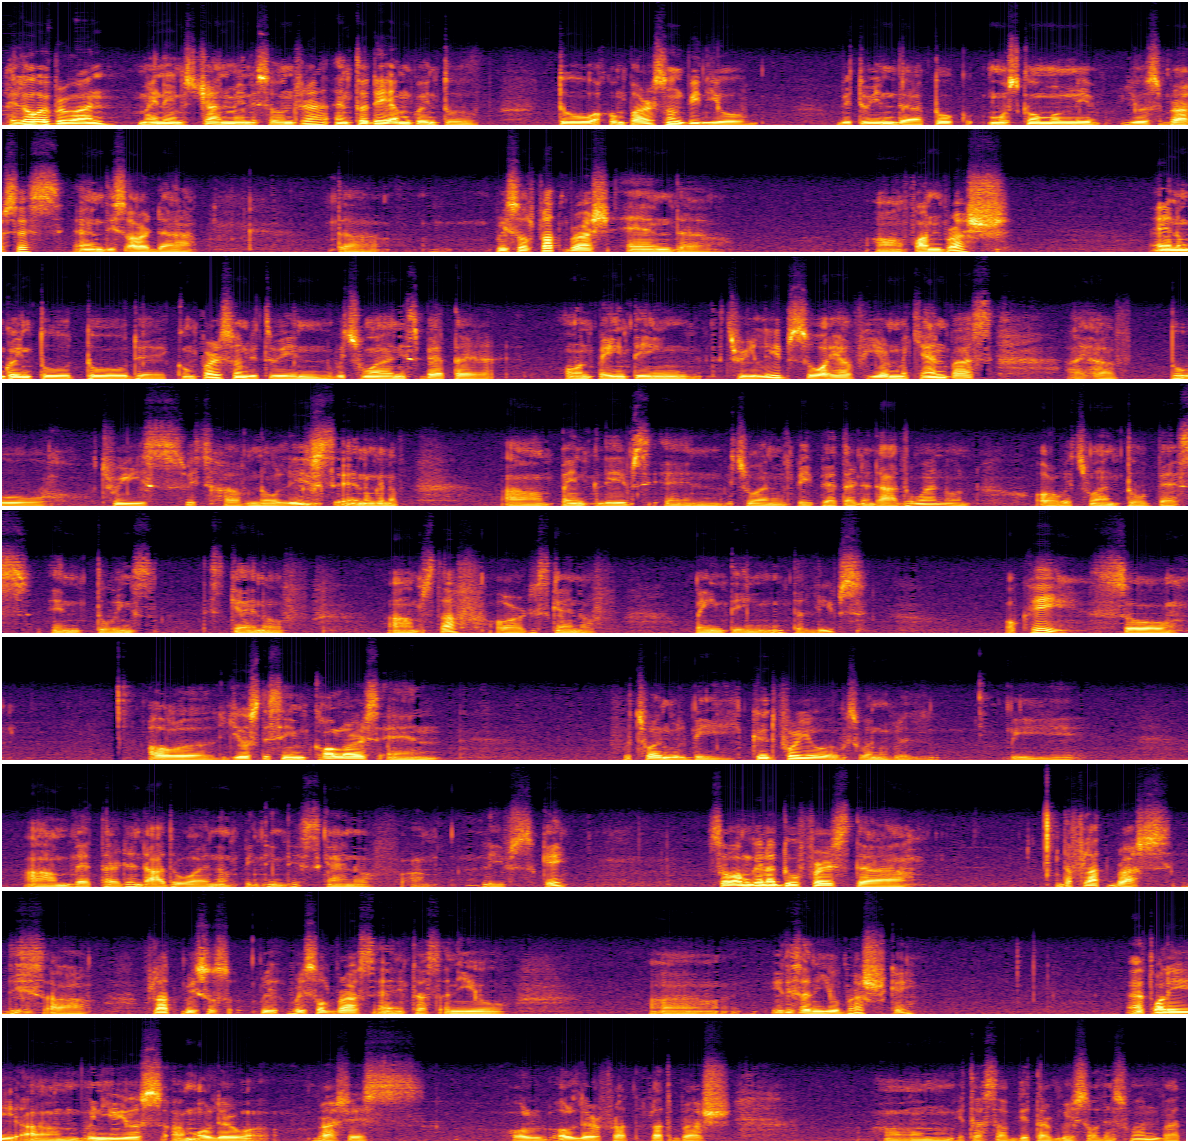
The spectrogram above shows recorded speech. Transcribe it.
Hello everyone, my name is John Melisondra and today I'm going to do a comparison video between the two most commonly used brushes and these are the the bristle flat brush and the uh, fan brush. And I'm going to do the comparison between which one is better on painting the tree leaves. So I have here on my canvas I have two trees which have no leaves and I'm gonna um, paint leaves and which one will be better than the other one on or which one do best in doing this kind of um, stuff or this kind of painting the leaves. Okay so I'll use the same colors and which one will be good for you which one will be um, better than the other one on painting this kind of um, leaves okay? So I'm gonna do first the the flat brush. This is a flat bristle, bristle brush and it has a new uh, it is a new brush okay? Actually um, when you use um, older brushes old, older flat, flat brush um, it has a better bristle this one but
